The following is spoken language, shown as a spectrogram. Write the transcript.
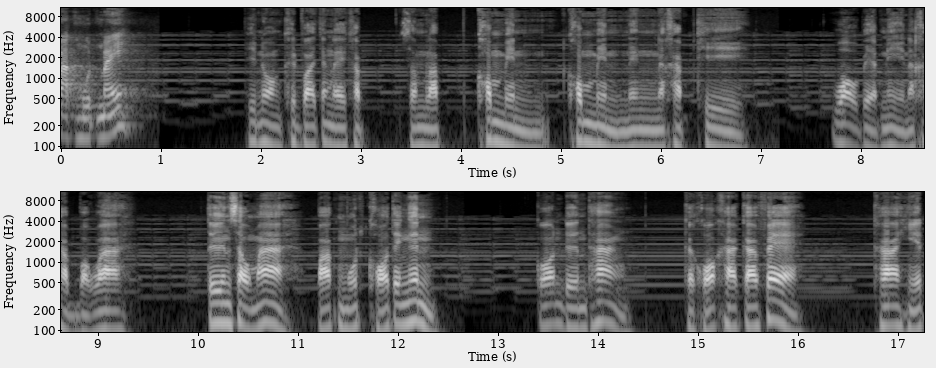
ปักหมุดไหม พี่น้องคิดว่าจังไดครับสำหรับคอมเมนต์คอมเมนต์หนึ่งนะครับ ที่ว้าแบบนี้นะครับ บอกว่า ตื่นเช้ามาปักหมุดขอแต่เงินก่อนเดินทางก็ขอค่ากาแฟค่าเห็ด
